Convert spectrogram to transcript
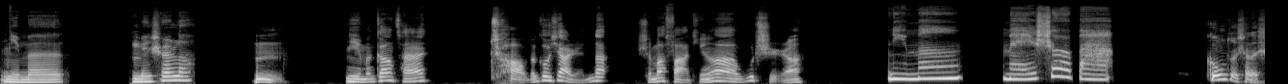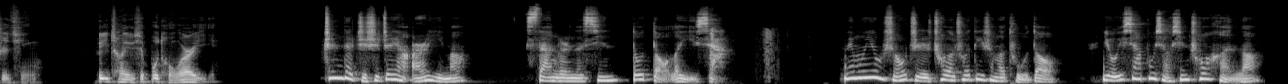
你们没事了？嗯，你们刚才吵得够吓人的，什么法庭啊，无耻啊！你们没事吧？工作上的事情，立场有些不同而已。真的只是这样而已吗？三个人的心都抖了一下。柠檬用手指戳了戳地上的土豆，有一下不小心戳狠了，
